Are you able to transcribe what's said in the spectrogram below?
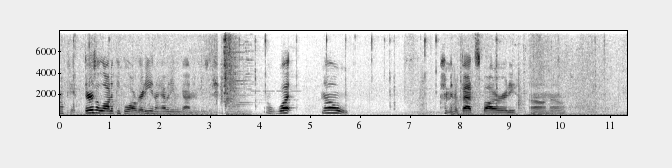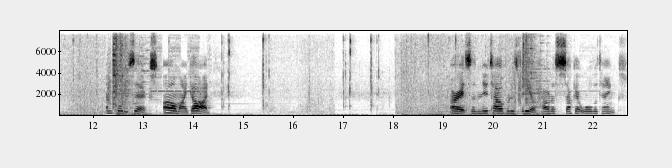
Okay, there's a lot of people already, and I haven't even gotten in position. Oh, what? No. I'm in a bad spot already. Oh, no. I'm 46. Oh, my God. Alright, so the new title for this video, How to Suck at World of Tanks.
